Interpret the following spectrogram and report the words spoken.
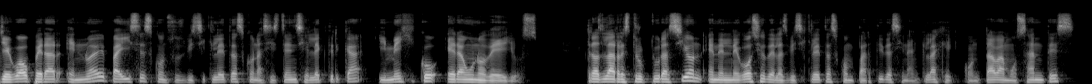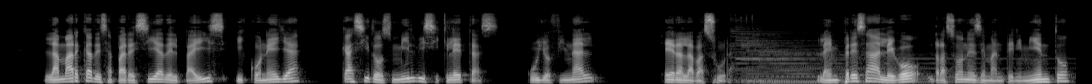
llegó a operar en nueve países con sus bicicletas con asistencia eléctrica y México era uno de ellos. Tras la reestructuración en el negocio de las bicicletas compartidas sin anclaje que contábamos antes, la marca desaparecía del país y con ella casi 2.000 bicicletas, cuyo final era la basura. La empresa alegó razones de mantenimiento,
